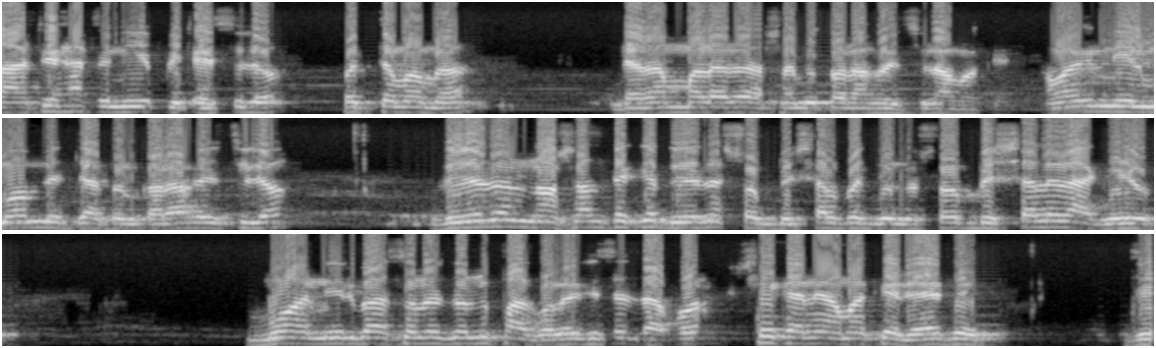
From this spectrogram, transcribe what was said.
লাঠি হাতে নিয়ে পিটাইছিল হত্যা মামলা। ডেরাম মার্ডারের আসামি করা হয়েছিল আমাকে। আমাকে নির্মম নির্যাতন করা হয়েছিল। দুই সাল থেকে দুই হাজার চব্বিশ সাল পর্যন্ত চব্বিশ সালের আগেও ভুয়া নির্বাচনের জন্য পাগল হয়ে গেছে জাফর। সেখানে আমাকে র্যাবে যে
